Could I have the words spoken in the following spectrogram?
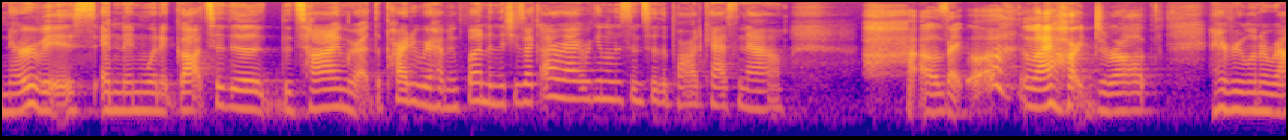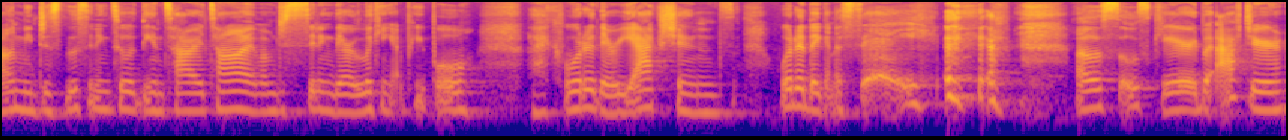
nervous. And then when it got to the the time we are at the party we are having fun and then she's like all right we're gonna listen to the podcast now. I was like oh my heart dropped. Everyone around me just listening to it the entire time. I'm just sitting there looking at people. Like what are their reactions? What are they gonna say? I was so scared. But after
